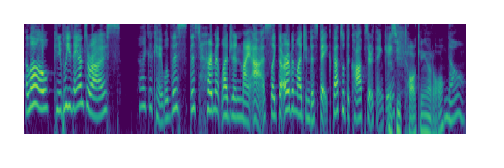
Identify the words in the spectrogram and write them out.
Hello? Can you please answer us? They're like, okay, well, this this hermit legend, my ass. Like, the urban legend is fake. That's what the cops are thinking. Is he talking at all? No.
